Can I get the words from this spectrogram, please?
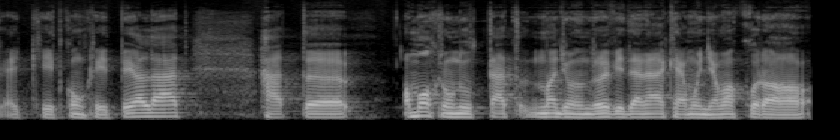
egy-két konkrét példát. Hát a makronut, tehát nagyon röviden el kell mondjam akkor a,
